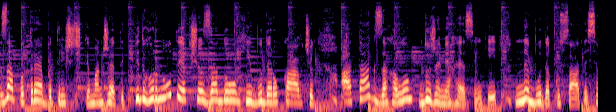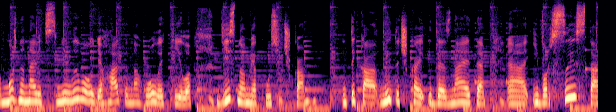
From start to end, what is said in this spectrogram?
за потреби трішечки манжетик підгорнути, якщо задовгий буде рукавчик. А так загалом дуже м'ягесенький, не буде кусатися. Можна навіть сміливо одягати на голе тіло. Дійсно м'якусічка. Така ниточка іде, знаєте, е, і ворсиста,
